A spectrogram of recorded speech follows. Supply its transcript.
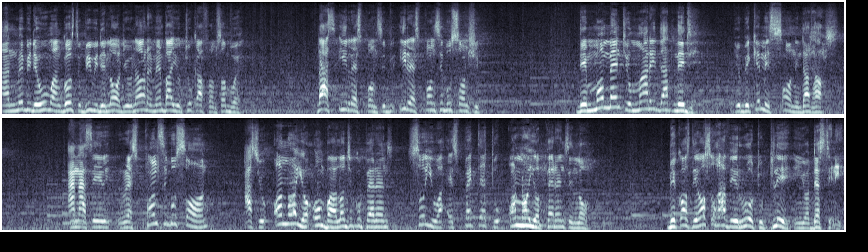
and maybe the woman goes to be with the Lord, you now remember you took her from somewhere. That's irresponsible, irresponsible sonship. The moment you marry that lady, you became a son in that house. And as a responsible son, as you honor your own biological parents, so you are expected to honor your parents-in-law. Because they also have a role to play in your destiny.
